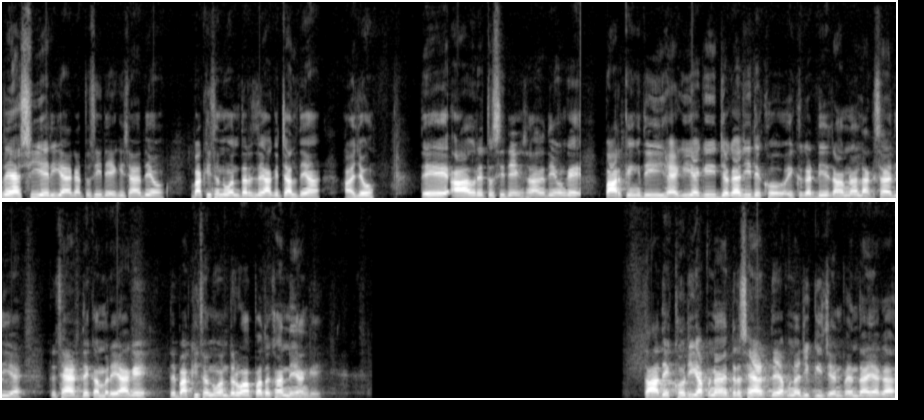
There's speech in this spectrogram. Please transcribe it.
ਰਿਹਾਇਸ਼ੀ ਏਰੀਆ ਹੈਗਾ, ਤੁਸੀਂ ਦੇਖ ਹੀ ਸਕਦੇ ਹੋ। ਬਾਕੀ ਤੁਹਾਨੂੰ ਅੰਦਰ ਲਿਆ ਕੇ ਚੱਲਦੇ ਆ ਆਜੋ ਤੇ ਆ ਉਰੇ ਤੁਸੀਂ ਦੇਖ ਸਕਦੇ ਹੋਗੇ ਪਾਰਕਿੰਗ ਦੀ ਹੈਗੀ ਹੈਗੀ ਜਗ੍ਹਾ ਜੀ। ਦੇਖੋ, ਇੱਕ ਗੱਡੀ ਆਰਾਮ ਨਾਲ ਲੱਗ ਸਕਦੀ ਹੈ। ਤੇ ਸਾਈਡ ਤੇ ਕਮਰੇ ਆ ਗਏ। ਤੇ ਬਾਕੀ ਤੁਹਾਨੂੰ ਅੰਦਰੋਂ ਆਪਾਂ ਦਿਖਾਣੇ ਆਂਗੇ। ਤਾਂ ਦੇਖੋ ਜੀ ਆਪਣਾ ਇੱਧਰ ਸਾਈਡ ਤੇ ਆਪਣਾ ਜੀ ਕਿਚਨ ਪੈਂਦਾ ਹੈਗਾ।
